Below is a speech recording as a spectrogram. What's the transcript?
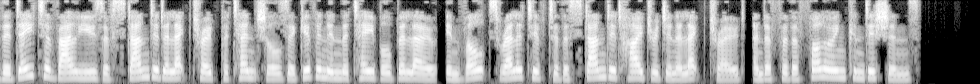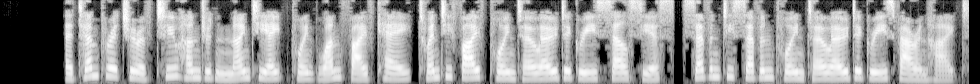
The data values of standard electrode potentials are given in the table below, in volts relative to the standard hydrogen electrode, and are for the following conditions a temperature of 298.15 K 25.00 degrees Celsius, 77.00 degrees Fahrenheit.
